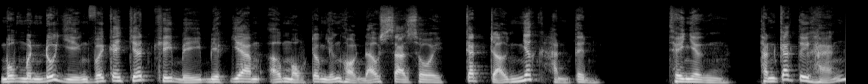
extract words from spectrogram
Một mình đối diện với cái chết khi bị biệt giam ở một trong những hòn đảo xa xôi cách trở nhất hành tinh. Thế nhưng, Thành Cát Tư Hãn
